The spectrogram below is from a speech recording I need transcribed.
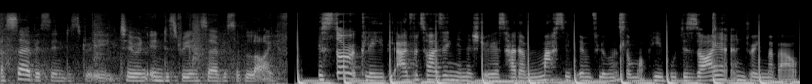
a service industry to an industry in service of life. Historically, the advertising industry has had a massive influence on what people desire and dream about.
